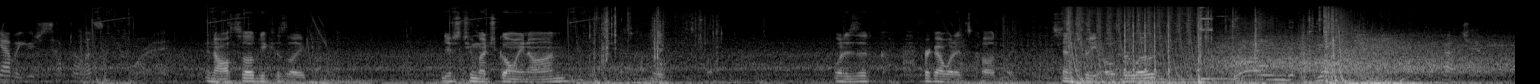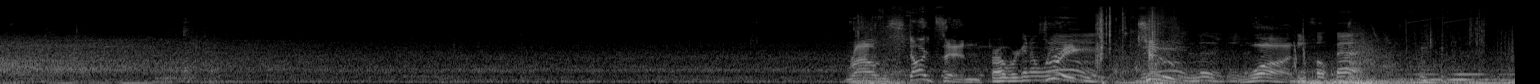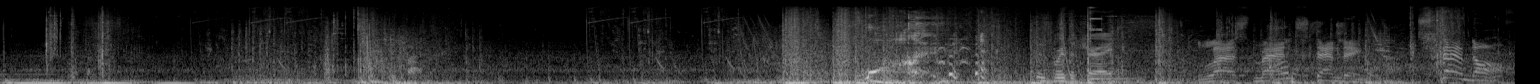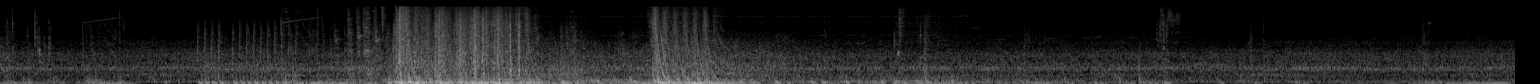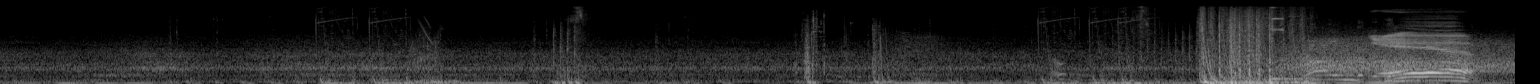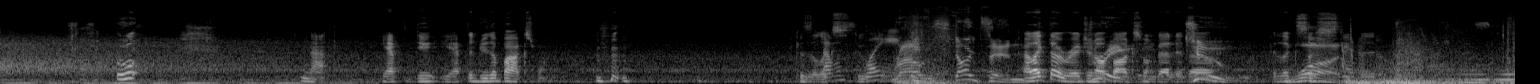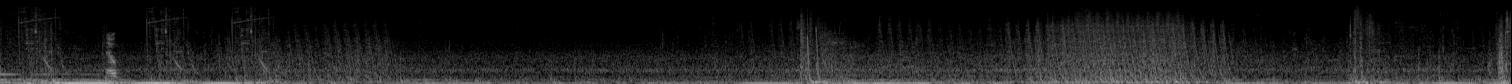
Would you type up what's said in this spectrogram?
Yeah, but you just have to listen for it. and also because like there's too much going on. Like, what is it? I forgot what it's called. Like sensory overload. Round one. Gotcha. Round starts in Bro, we're gonna Three, win. two, Win, look, look, look. one. Default bat. it's worth a try. Last man standing. Stand off. Round Yeah. Ooh. Nah. You have to do. You have to do the box one. Because it looks stupid. lame. round starts in I like the original Three, box one better though. two, It looks so one. I stupid. don't know. Nope.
